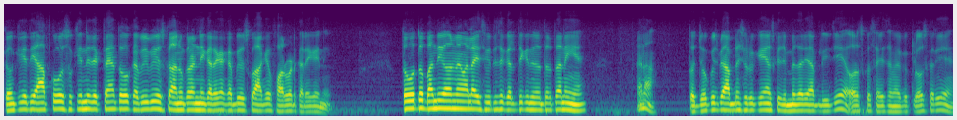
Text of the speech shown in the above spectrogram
क्योंकि यदि आपको वो सुखी नहीं देखता है तो वो कभी भी उसका अनुकरण नहीं करेगा, कभी उसको आगे फॉरवर्ड करेगा ही नहीं। तो वो तो बंद ही होने वाला इस विधि से गलती की निरंतरता नहीं है है ना? तो जो कुछ भी आपने शुरू किए हैं, उसकी ज़िम्मेदारी आप लीजिए और उसको सही समय पर क्लोज करिए।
